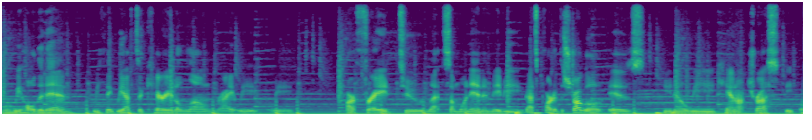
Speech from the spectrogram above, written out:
When we hold it in, we think we have to carry it alone, right? We, we, are afraid to let someone in and maybe that's part of the struggle is you know we cannot trust people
